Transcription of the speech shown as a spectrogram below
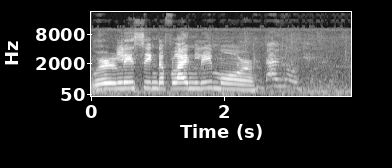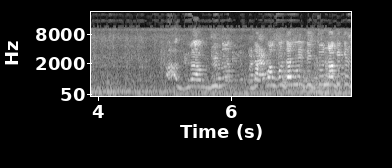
We're releasing the flying lemur. Ah, grabe na. Dakwang ko dami dito lagi kis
